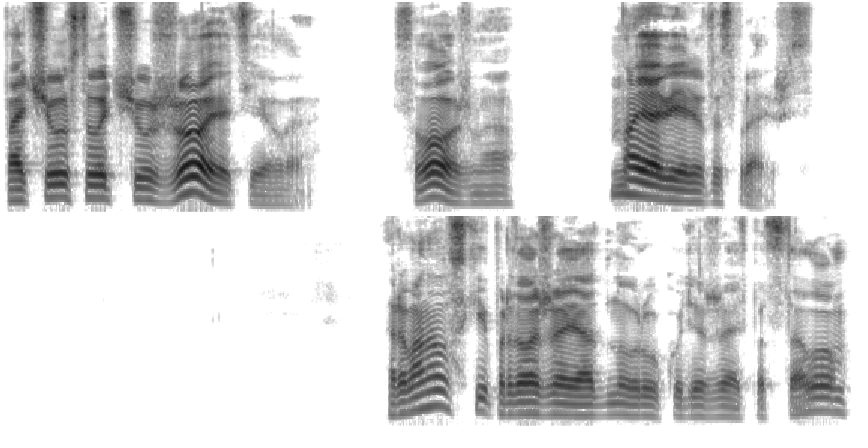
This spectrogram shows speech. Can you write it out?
Почувствовать чужое тело сложно. Но я верю, ты справишься. Романовский, продолжая одну руку держать под столом,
